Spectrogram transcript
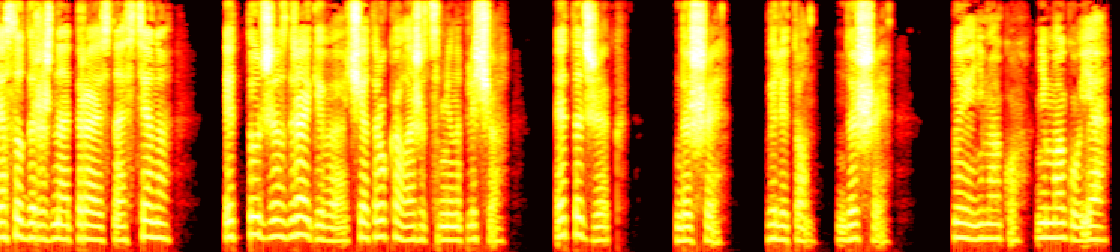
Я судорожно опираюсь на стену, и тут же вздрагиваю, чья-то рука ложится мне на плечо. Это Джек. «Дыши», — велит он, — «дыши». Но я не могу, не могу, я...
